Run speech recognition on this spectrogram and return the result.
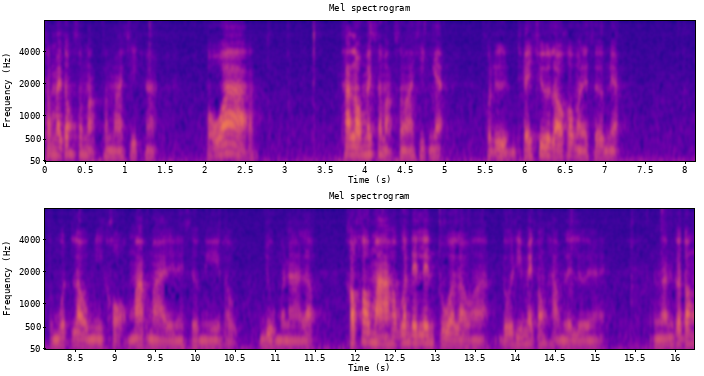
ทำไมต้องสมัครสมาชิกฮะเพราะว่าถ้าเราไม่สมัครสมาชิกเนี้ยคนอื่นใช้ชื่อเราเข้ามาในเซิร์ฟเนี้ยสมมุติเรามีของมากมายเลยในเซิร์ฟนี้เราอยู่มานานแล้วเขาเข้ามาเขาก็ได้เล่นตัวเราฮะโดยที่ไม่ต้องทำอะไรเลยนะดังนั้นก็ต้อง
